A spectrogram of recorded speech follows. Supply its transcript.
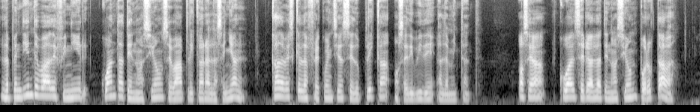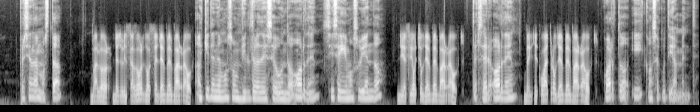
La pendiente va a definir cuánta atenuación se va a aplicar a la señal cada vez que la frecuencia se duplica o se divide a la mitad. O sea, cuál será la atenuación por octava. Presionamos Tab. Valor. Deslizador 12 dB barra 8. Aquí tenemos un filtro de segundo orden. Si seguimos subiendo, 18 dB barra 8. tercer orden, 24 dB barra 8. cuarto y consecutivamente.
